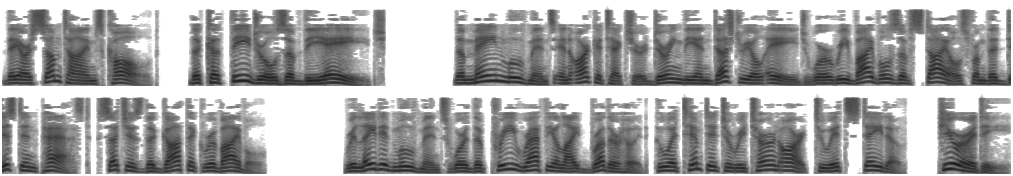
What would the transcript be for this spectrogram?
they are sometimes called the cathedrals of the age. The main movements in architecture during the Industrial Age were revivals of styles from the distant past, such as the Gothic Revival. Related movements were the pre-Raphaelite Brotherhood, who attempted to return art to its state of purity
